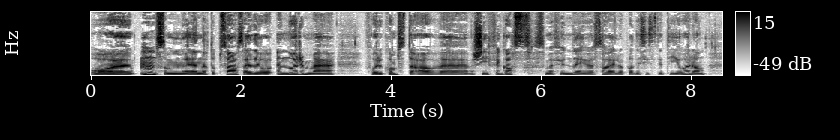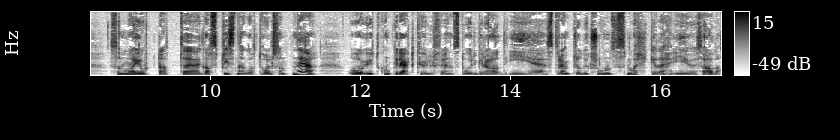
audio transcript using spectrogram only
Og som jeg nettopp sa, så er det jo enorme forekomster av eh, skifergass som er funnet i USA i løpet av de siste ti årene, som har gjort at eh, gassprisen har gått voldsomt ned, og utkonkurrert kull for en stor grad i eh, strømproduksjonsmarkedet i USA. Da.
